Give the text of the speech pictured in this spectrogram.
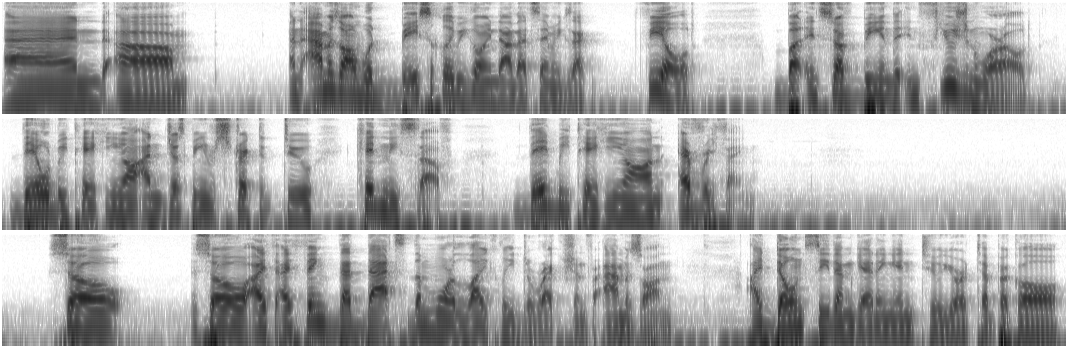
And um, and Amazon would basically be going down that same exact field, but instead of being in the infusion world, they would be taking on and just being restricted to kidney stuff. They'd be taking on everything. So, so I, I think that that's the more likely direction for Amazon. I don't see them getting into your typical,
